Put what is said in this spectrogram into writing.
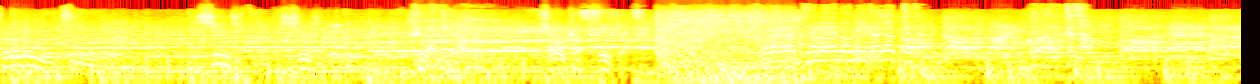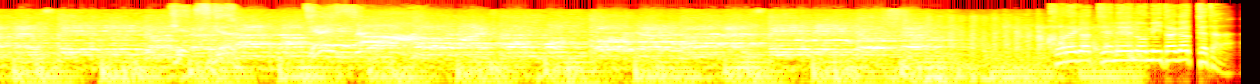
その目に映るので真実だと信じている。砕けろ。強化水月これがてめえの見たがってた。愚かだ。月が。天これがてめえの見たがってた。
